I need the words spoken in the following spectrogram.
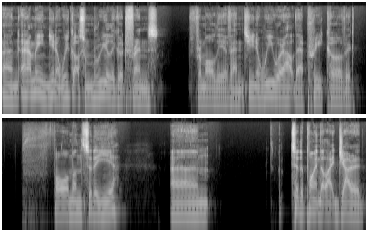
and and I mean, you know, we've got some really good friends from all the events. You know, we were out there pre-COVID, four months of the year, um, to the point that like Jared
